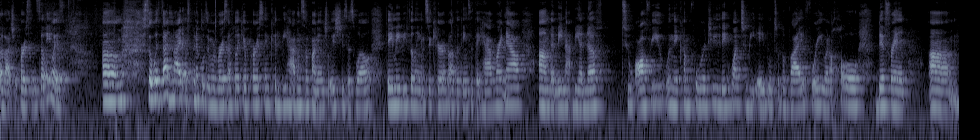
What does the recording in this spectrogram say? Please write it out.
about your person. So, anyways, um, so with that Knight of Pentacles in reverse, I feel like your person could be having some financial issues as well. They may be feeling insecure about the things that they have right now um, that may not be enough to offer you when they come forward to you. They want to be able to provide for you in a whole different um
